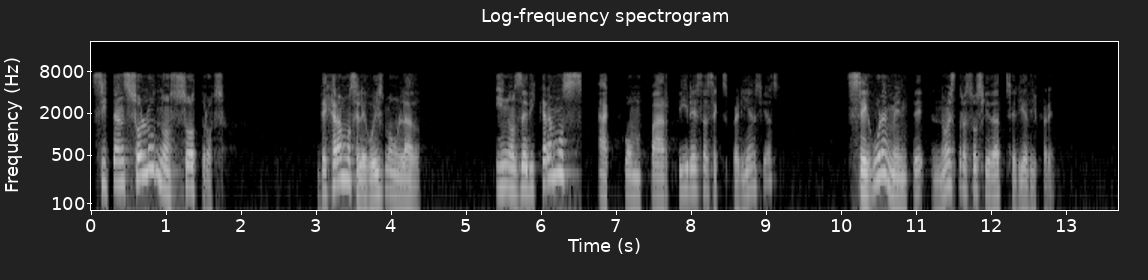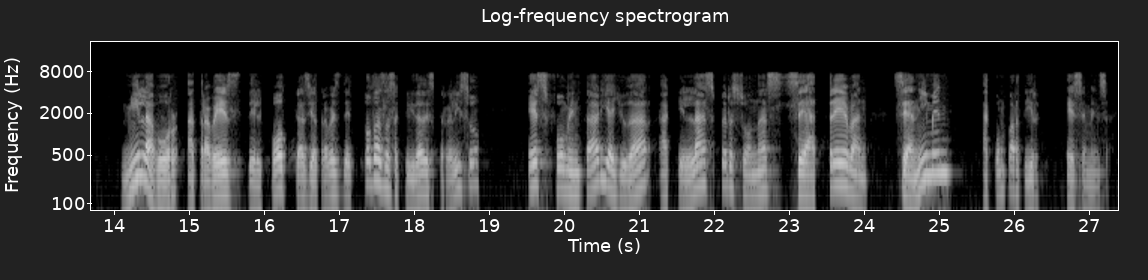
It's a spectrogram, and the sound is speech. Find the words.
Si tan solo nosotros dejáramos el egoísmo a un lado y nos dedicáramos a compartir esas experiencias, seguramente nuestra sociedad sería diferente. Mi labor a través del podcast y a través de todas las actividades que realizo es fomentar y ayudar a que las personas se atrevan, se animen a compartir ese mensaje.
